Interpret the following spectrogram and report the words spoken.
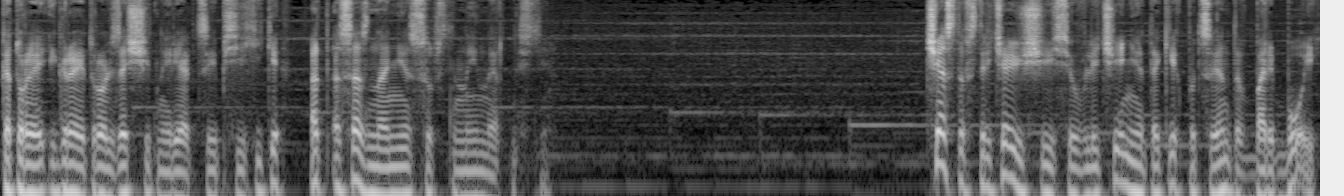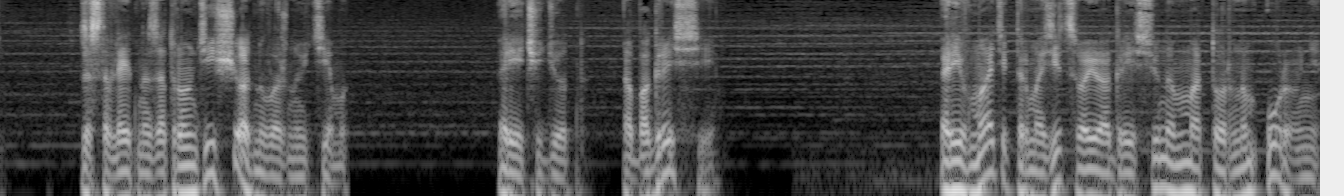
которая играет роль защитной реакции психики от осознания собственной инертности. Часто встречающееся увлечение таких пациентов борьбой заставляет нас затронуть еще одну важную тему. Речь идет об агрессии. Ревматик тормозит свою агрессию на моторном уровне,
